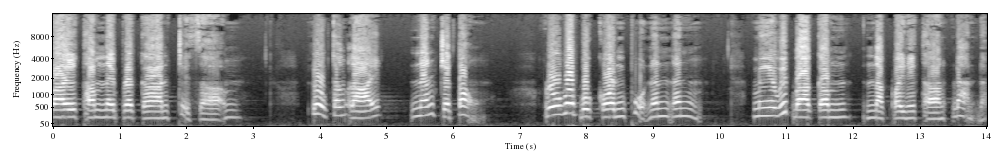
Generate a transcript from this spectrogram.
ไปทำในประการที่สามลูกทั้งหลายนั้นจะต้อง รู้ว่าบุคคลผู้นั้นนั้น มีวิบากกรรมหนักไปในทางด้านใด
